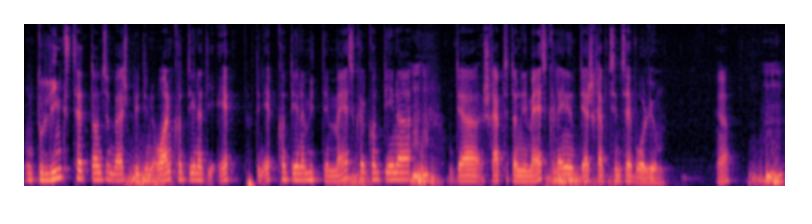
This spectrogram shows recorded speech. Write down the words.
und du linkst halt dann zum Beispiel den einen Container, die App, den App-Container mit dem MySQL-Container mhm. und der schreibt halt dann in MySQL ein und der schreibt es in sein Volume. Ja. Mhm.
